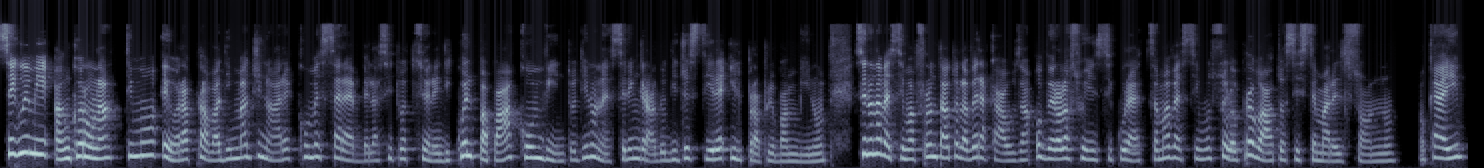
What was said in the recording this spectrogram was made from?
Seguimi ancora un attimo e ora prova ad immaginare come sarebbe la situazione di quel papà convinto di non essere in grado di gestire il proprio bambino, se non avessimo affrontato la vera causa, ovvero la sua insicurezza, ma avessimo solo provato a sistemare il sonno, ok?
